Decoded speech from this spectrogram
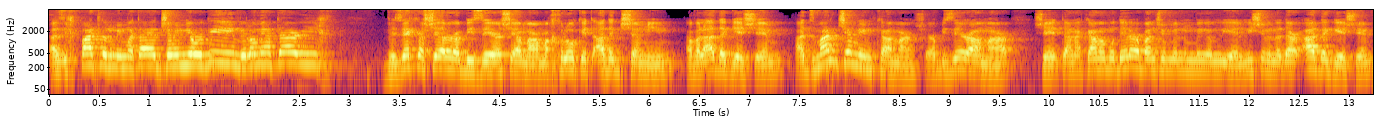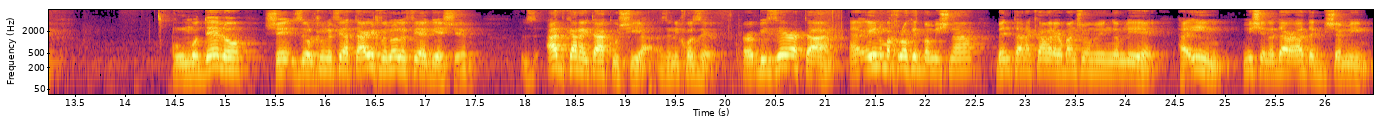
אז אכפת לנו ממתי הגשמים יורדים ולא מהתאריך וזה קשה על רבי שאמר מחלוקת עד הגשמים, אבל עד הגשם, עד זמן גשמים כמה, שרבי זרע אמר שתנא קמא מודה לרבן שמעון בן גמליאל, מי שמנדר עד הגשם, הוא מודה לו שזה הולכים לפי התאריך ולא לפי הגשם. אז עד כאן הייתה הקושייה, אז אני חוזר. רבי זרע טען, היינו מחלוקת במשנה בין תנא קמא לרבן שמעון בן גמליאל, האם מי שנדר עד הגשמים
